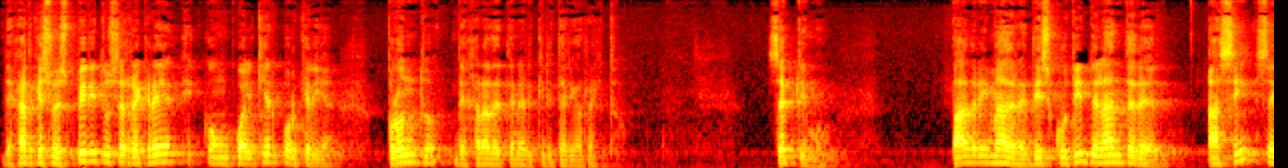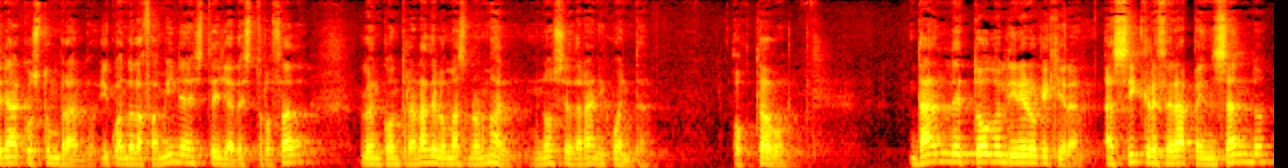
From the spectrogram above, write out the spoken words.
Dejad que su espíritu se recree con cualquier porquería. Pronto dejará de tener criterio recto. Séptimo, Padre y madre, discutid delante de él. Así se irá acostumbrando y cuando la familia esté ya destrozada, lo encontrará de lo más normal, no se dará ni cuenta. Octavo, dadle todo el dinero que quiera, así crecerá pensando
